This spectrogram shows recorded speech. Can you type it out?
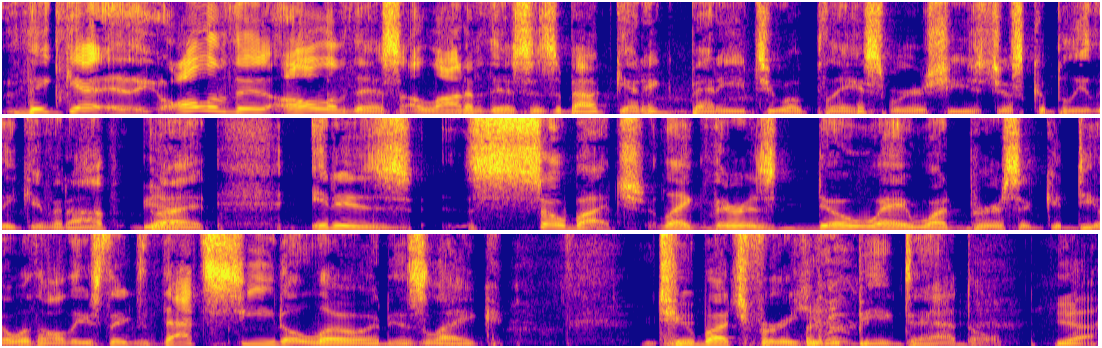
they get all of the all of this. A lot of this is about getting Betty to a place where she's just completely given up. But it is so much. Like there is no way one person could deal with all these things. That scene alone is like too much for a human being to handle. Yeah.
